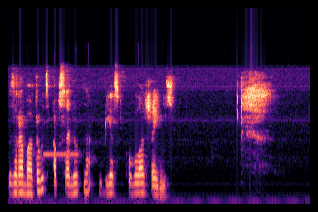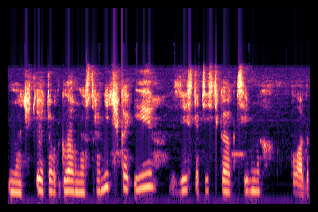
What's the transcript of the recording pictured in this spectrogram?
зарабатывать абсолютно без вложений. Значит, это вот главная страничка и здесь статистика активных вкладов.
